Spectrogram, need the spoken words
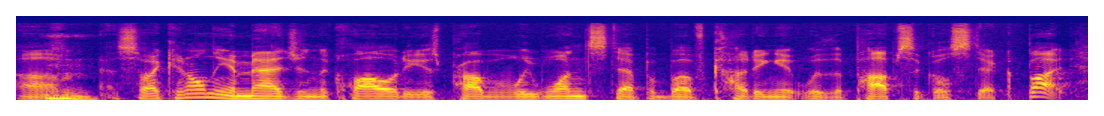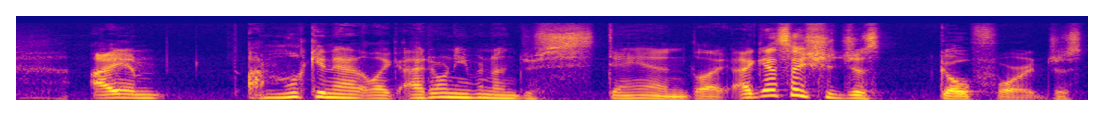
Um, So I can only imagine the quality is probably one step above cutting it with a popsicle stick. But I am, I'm looking at it like I don't even understand. Like I guess I should just go for it, just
